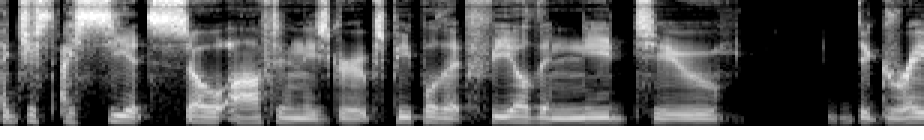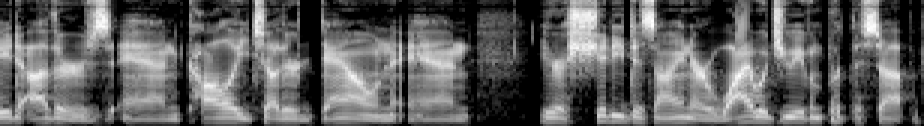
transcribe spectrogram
I just I see it so often in these groups. People that feel the need to degrade others and call each other down and you're a shitty designer. Why would you even put this up?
